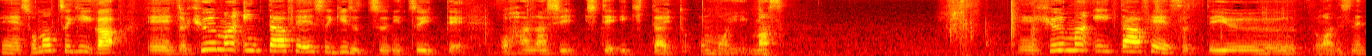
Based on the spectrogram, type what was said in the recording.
えー、その次が、えー、とヒューマンインターフェース技術についてお話ししていきたいと思います。え、ヒューマンインターフェースっていうのはですね、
